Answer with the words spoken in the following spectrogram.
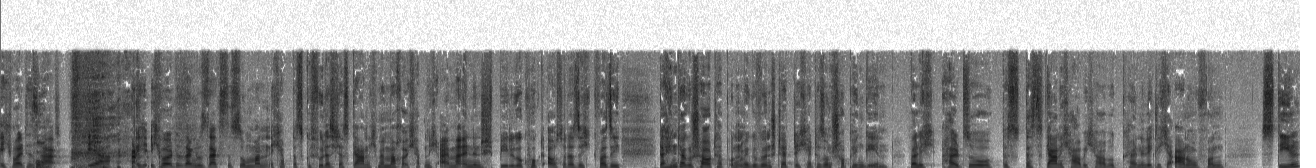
Ich wollte Punkt. sagen, ja, ich, ich wollte sagen, du sagst es so, Mann, ich habe das Gefühl, dass ich das gar nicht mehr mache. Ich habe nicht einmal in den Spiegel geguckt, außer dass ich quasi dahinter geschaut habe und mir gewünscht hätte, ich hätte so ein Shopping gehen, weil ich halt so das das gar nicht habe. Ich habe keine wirkliche Ahnung von Stil.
